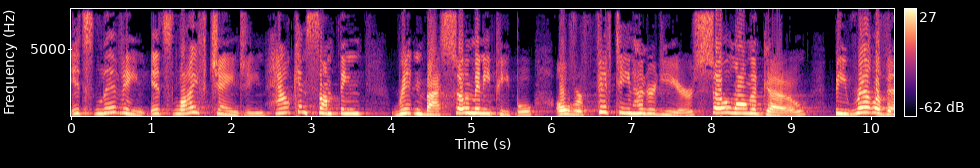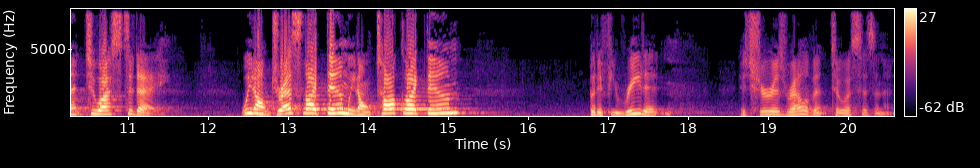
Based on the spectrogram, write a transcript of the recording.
It's living, it's life changing. How can something written by so many people over 1500 years, so long ago, be relevant to us today. We don't dress like them, we don't talk like them, but if you read it, it sure is relevant to us, isn't it?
